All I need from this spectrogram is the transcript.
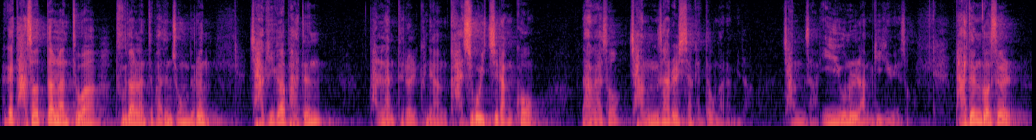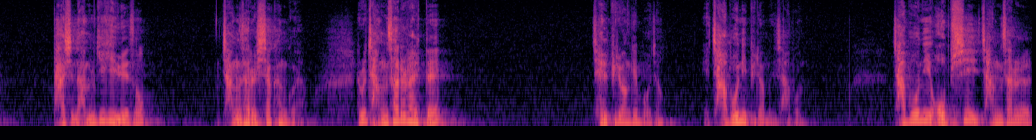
그러니까 다섯 달란트와 두 달란트 받은 종들은 자기가 받은 달란트를 그냥 가지고 있질 않고 나가서 장사를 시작했다고 말합니다. 장사, 이윤을 남기기 위해서 받은 것을 다시 남기기 위해서 장사를 시작한 거예요. 여러분 장사를 할 때 제일 필요한 게 뭐죠? 자본이 필요합니다. 자본. 자본이 없이 장사를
